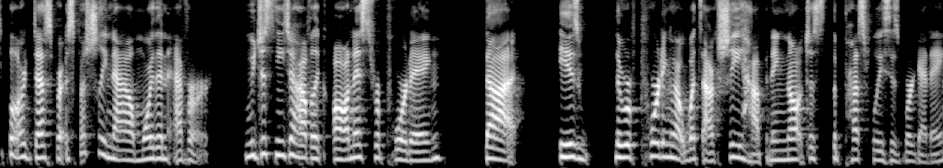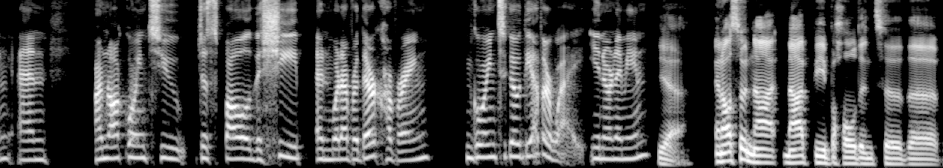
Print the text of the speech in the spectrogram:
People are desperate, especially now more than ever. We just need to have like honest reporting that is the reporting about what's actually happening, not just the press releases we're getting. And I'm not going to just follow the sheep and whatever they're covering. I'm going to go the other way. You know what I mean? Yeah. And also not not be beholden to the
